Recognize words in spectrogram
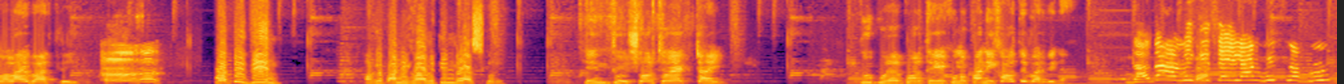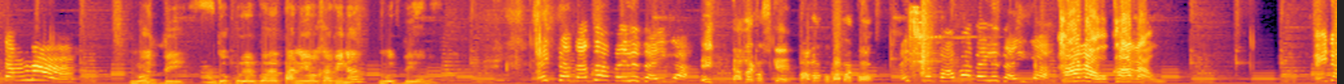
গলায় বাঁধবি। প্রতিদিন ওকে পানি খাওয়াবি তিন গ্লাস করে। কিন্তু শর্ত একটাই দুপুরের পর থেকে কোনো পানি খাওয়াতে পারবি না। দাদা আমি কি চাইলাম বিছনা বুনতাম না মুদবি দুপুরের পরে পানিও খাবি না মুদবিও না। একটা দাদা তাইলে জায়গা এই দাদা কসকে? বাবা কো বাবা কো। একটা বাবা তাইলে জায়গা খারাও খারাও। এইটা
